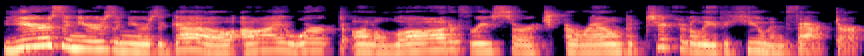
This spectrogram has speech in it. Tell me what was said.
Years and years and years ago, I worked on a lot of research around particularly the human factor.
